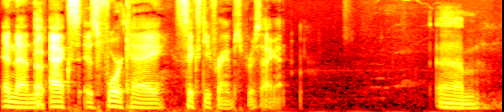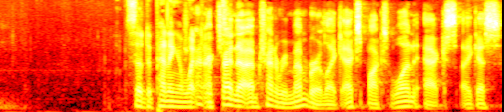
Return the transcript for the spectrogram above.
and then the X is 4K, 60 frames per second. Um, So depending on what I'm trying to I'm trying to remember like Xbox One X. I guess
